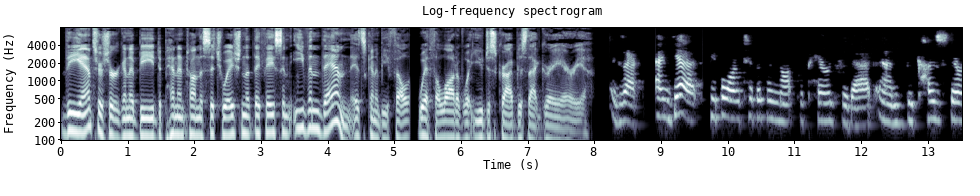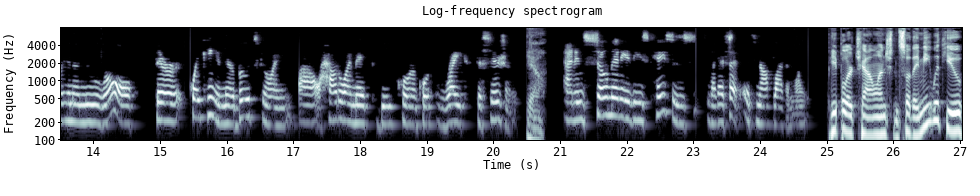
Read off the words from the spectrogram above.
the answers are going to be dependent on the situation that they face. And even then, it's going to be felt with a lot of what you described as that gray area. Exactly. And yet, people are typically not prepared for that. And because they're in a new role, they're quaking in their boots going, wow, how do I make the quote unquote right decision? Yeah. And in so many of these cases, like I said, it's not black and white. People are challenged. And so they meet with you.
